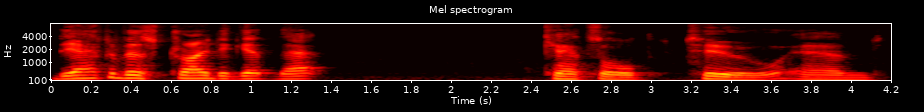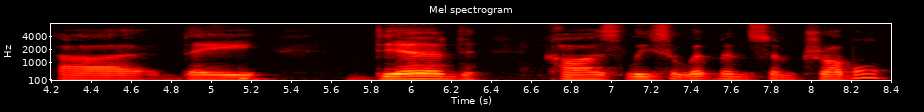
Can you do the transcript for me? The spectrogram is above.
the activists tried to get that canceled too, and uh, they did cause Lisa Littman some trouble,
